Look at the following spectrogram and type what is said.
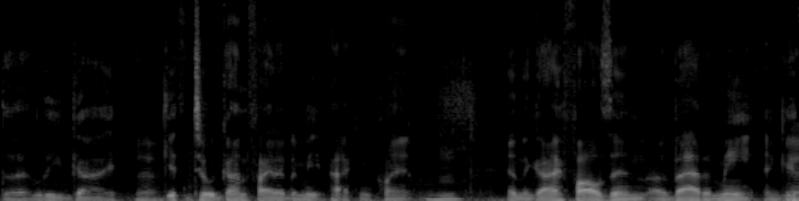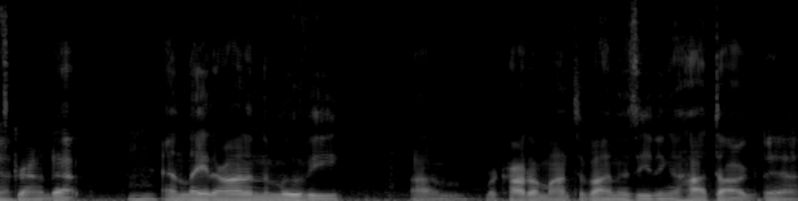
the lead guy, Yeah. gets into a gunfight at a meat packing plant, Mhm. And the guy falls in a vat of meat and gets Yeah. ground up. Mhm. And later on in the movie, um, Ricardo Montalban is eating a hot dog, Yeah.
